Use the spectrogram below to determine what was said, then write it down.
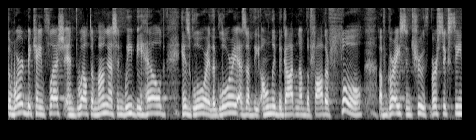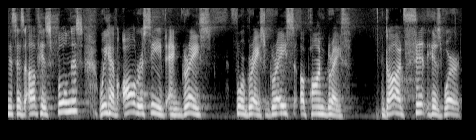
The Word became flesh and dwelt among us, and we beheld His glory, the glory as of the only begotten of the Father, full of grace and truth. Verse 16, it says, Of His fullness we have all received, and grace for grace, grace upon grace. God sent His Word.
